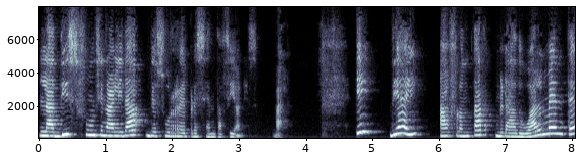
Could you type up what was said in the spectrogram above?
La disfuncionalidad de sus representaciones, ¿vale? Y de ahí afrontar gradualmente,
